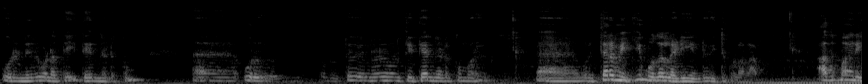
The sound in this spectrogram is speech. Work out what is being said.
ஒரு நிறுவனத்தை தேர்ந்தெடுக்கும் ஒரு ஒரு நிறுவனத்தை தேர்ந்தெடுக்கும் ஒரு ஒரு திறமைக்கு முதல் அடி என்று வைத்துக்கொள்ளலாம் அது மாதிரி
